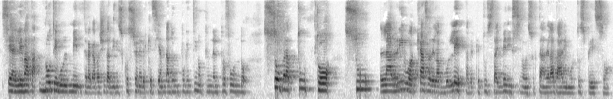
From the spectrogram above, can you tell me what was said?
si è elevata notevolmente la capacità di discussione perché si è andato un pochettino più nel profondo, soprattutto sull'arrivo a casa della bolletta, perché tu sai benissimo che sul tema della Tari molto spesso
